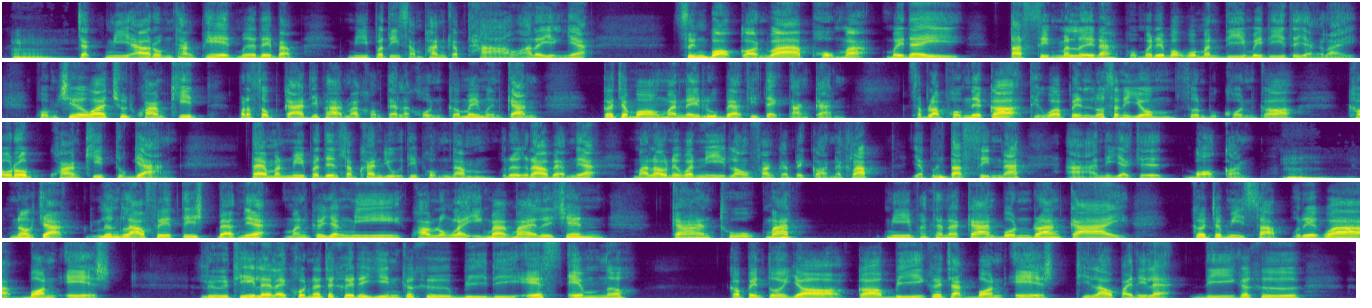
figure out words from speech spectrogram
อืมจะมีอารมณ์ทางเพศเมื่อได้แบบมีปฏิสัมพันธ์กับเท้าอะไรอย่างเงี้ย ซึ่งบอกก่อนว่าผมอะไม่ได้ตัดสินมันเลยนะ ผมไม่ได้บอกว่ามันดีไม่ดีแต่อย่างไร ผมเชื่อว่าชุดความคิด ประสบการณ์ที่ผ่านมาของแต่ละคนก็ไม่เหมือนกัน ก็จะมองมันในรูปแบบที่แตกต่างกันสำหรับผมเนี่ยก็ถือว่าเป็นรสนิยมส่วนบุคคลก็เคารพความคิดทุกอย่าง แต่มันมีประเด็นสำคัญอยู่ที่ผมนำเรื่องราวแบบเนี้ยมาเล่าในวันนี้ลองฟังกันไปก่อนนะครับ อย่าเพิ่งตัดสินนะ อ่า อันนี้อยากจะบอกก่อนอืมนอกจากเรื่องราวเฟติชแบบเนี้ยมันก็ยังมีความหลงไหลอีกมากมายเลย เช่น การถูกมัด มีพันธนาการบนร่างกาย ก็จะมีศัพท์เรียกว่า bondage หรือที่หลาย ๆ คนน่าจะเคยได้ยินก็คือ BDSM เนอะก็เป็นตัวย่อก็ B ก็จาก bondage ที่เล่าไปนี่แหละ D ก็คือ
